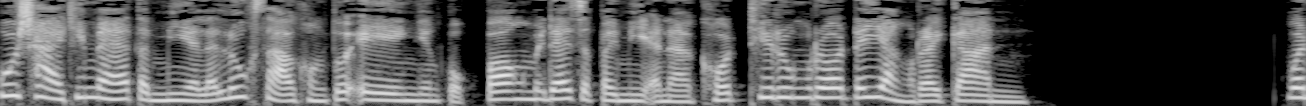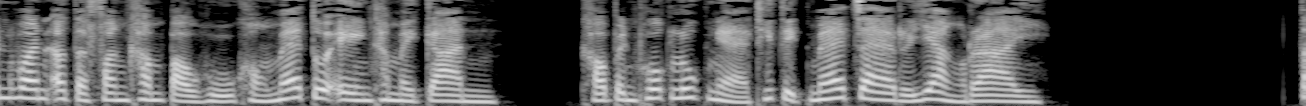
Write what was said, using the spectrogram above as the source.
ผู้ชายที่แม้แต่เมียและลูกสาวของตัวเองยังปกป้องไม่ได้จะไปมีอนาคตที่รุ่งโรจน์ได้อย่างไรกัน วันๆเอาแต่ฟังคำเป่าหูของแม่ตัวเองทำไมกัน เขาเป็นพวกลูกแง่ที่ติดแม่แจหรืออย่างไร ต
